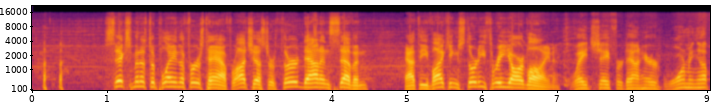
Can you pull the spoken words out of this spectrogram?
Six minutes to play in the first half. Rochester third down and seven at the Vikings 33 yard line. Wade Schaefer down here warming up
